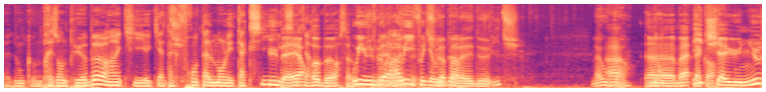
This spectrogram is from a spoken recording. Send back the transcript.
Euh, donc on ne présente plus Uber, hein, qui, qui attaque frontalement les taxis. Uber, etc. Uber, ça Oui, Uber, ah oui, de- il faut dire Tu vas Uber. parler de Hitch Là ou Ah, pas? Euh, bah, il y a eu une news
